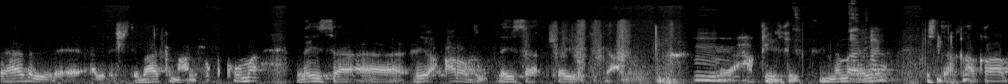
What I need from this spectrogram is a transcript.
فهذا الاشتباك مع الحكومة ليس هي عرضي ليس شيء يعني حقيقي. إنما هي طيب. استحقاقات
